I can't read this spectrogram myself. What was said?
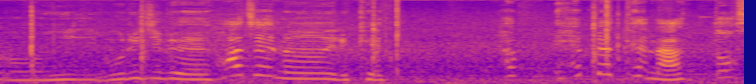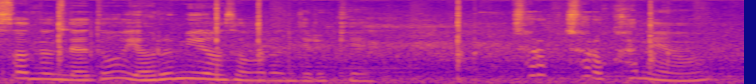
어, 이, 우리 집에 화재는 이렇게 햇- 햇볕에 놔뒀었는데도 여름이어서 그런지 이렇게 초록초록하네요.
